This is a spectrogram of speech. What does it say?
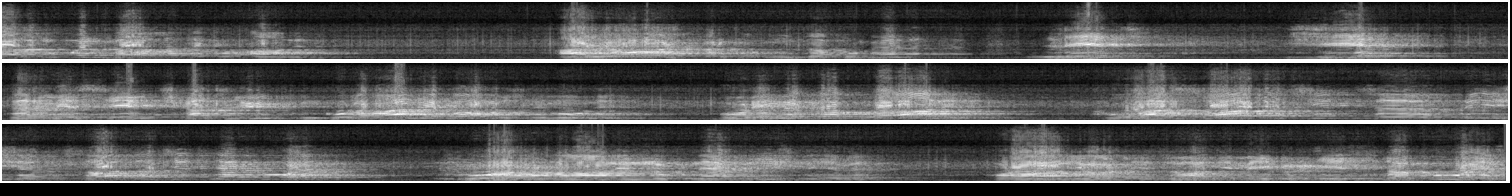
bazue në bazat e Kur'anit Ajo është për ne dokument, ligj, jetë, permirësim, çka të lypë, në Kur'an e ka muslimani, burim e ka Kur'anin, kuha sado që të prishet, sado që t'largohet, kuha Kur'anin nuk na e prish neve, Kurani është i Zoti me i përgjigj çdo kuhes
